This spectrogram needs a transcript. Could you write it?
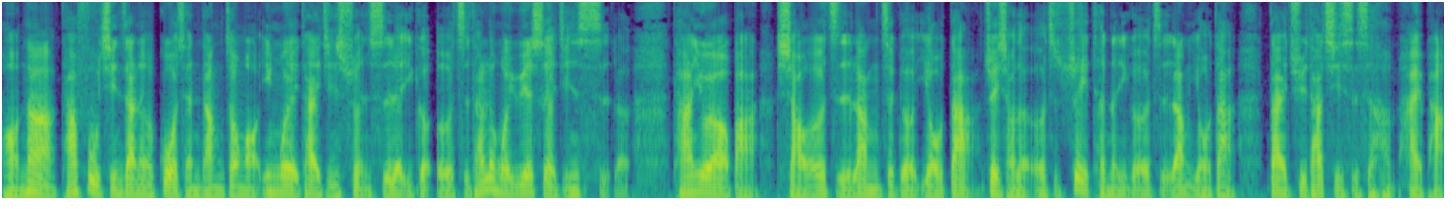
哦，那他父亲在那个过程当中哦，因为他已经损失了一个儿子，他认为约瑟已经死了，他又要把小儿子让这个犹大最小的儿子最疼的一个儿子让犹大带去，他其实是很害怕，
